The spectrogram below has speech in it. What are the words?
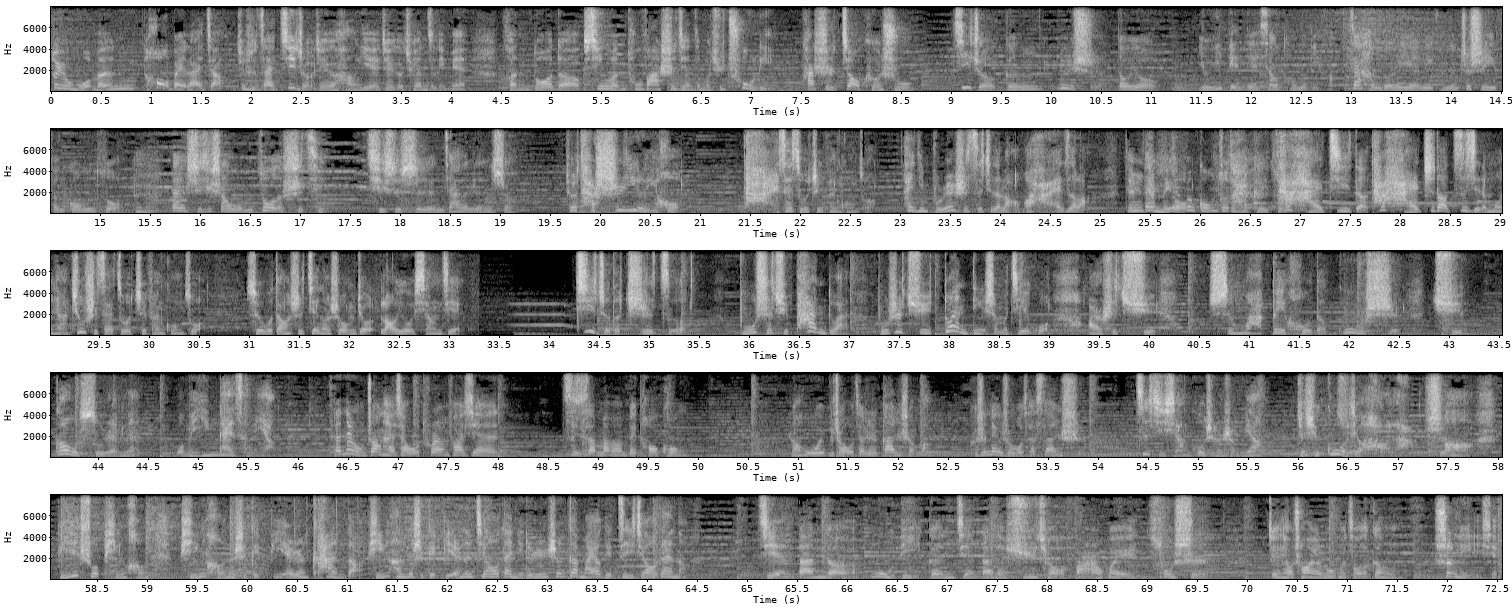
对于我们后辈来讲，就是在记者这个行业这个圈子里面，很多的新闻突发事件怎么去处理，它是教科书。记者跟律师都有有一点点相同的地方，在很多人眼里，可能这是一份工作，嗯，但实际上我们做的事情其实是人家的人生。就是他失忆了以后，他还在做这份工作，他已经不认识自己的老婆孩子了，但是他没有这份工作，他还可以做，他还记得，他还知道自己的梦想就是在做这份工作。所以我当时见的时候，我们就老友相见。记者的职责。不是去判断，不是去断定什么结果，而是去深挖背后的故事，去告诉人们我们应该怎么样。在那种状态下，我突然发现自己在慢慢被掏空，然后我也不知道我在这干什么。可是那个时候我才三十，自己想过成什么样就去过就好了。是啊，别说平衡，平衡那是给别人看的，平衡那是给别人的交代。你的人生干嘛要给自己交代呢？简单的目的跟简单的需求，反而会促使这条创业路会走得更顺利一些。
